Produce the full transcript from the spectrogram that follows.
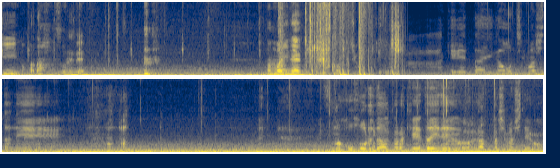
いいのかな、それで。あんまりね、携帯が落ちましたね。スマホルダーから携帯電話が落下しましたよ。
